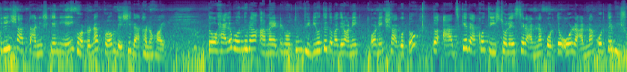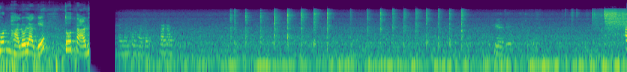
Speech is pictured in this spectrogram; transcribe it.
ত্রিশ আর তানিশকে নিয়েই ঘটনাক্রম বেশি দেখানো হয়। তো হ্যালো বন্ধুরা, আমার একটা নতুন ভিডিওতে তোমাদের অনেক অনেক স্বাগত। তো আজকে দেখো তিস চলে এসছে রান্না করতে। ওর রান্না করতে ভীষণ ভালো লাগে। তো তার ফাটাও ফাটাও ঠিক আছে ওই যে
